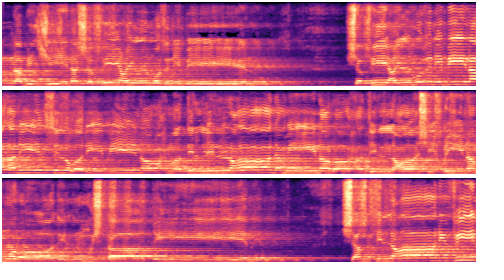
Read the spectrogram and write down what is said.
النبيين شفيع المذنبين. شفيع المذنبين أنيس الغريبين رحمة للعالمين راحة العاشقين مراد المشتاقين. شمس العارفين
